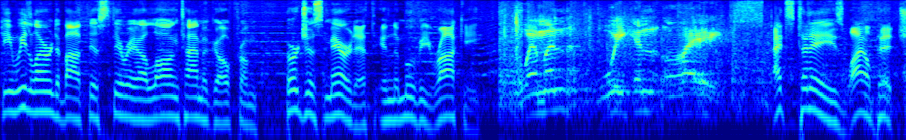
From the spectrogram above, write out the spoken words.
Dean, we learned about this theory a long time ago from Burgess Meredith in the movie Rocky. Women weaken legs. That's today's Wild Pitch.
